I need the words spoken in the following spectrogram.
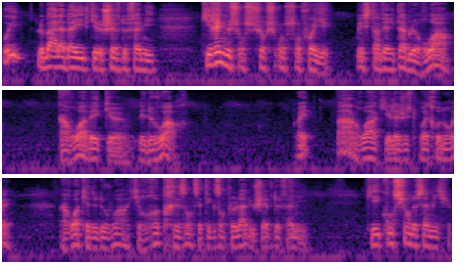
oui, le Baal Abaïd qui est le chef de famille, qui règne sur, son foyer, mais c'est un véritable roi, un roi avec euh, les devoirs. Oui, pas un roi qui est là juste pour être honoré, un roi qui a des devoirs et qui représente cet exemple-là du chef de famille, qui est conscient de sa mission,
